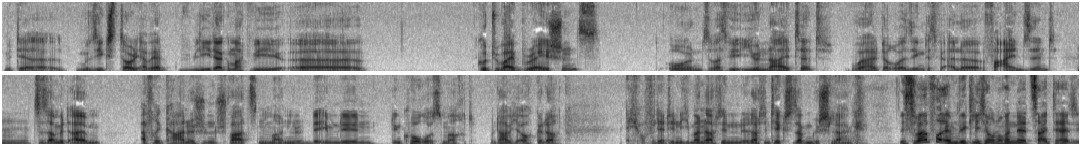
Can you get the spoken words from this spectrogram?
mit der Musikstory, aber er hat Lieder gemacht wie äh, Good Vibrations und sowas wie United, wo er halt darüber singt, dass wir alle vereint sind, Mhm. zusammen mit einem afrikanischen schwarzen Mann, der ihm den, den Chorus macht. Und da habe ich auch gedacht, Ich hoffe, der hat ihn nicht immer nach den, nach den Text zusammengeschlagen. Es war vor allem wirklich auch noch in der Zeit, der, hat-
